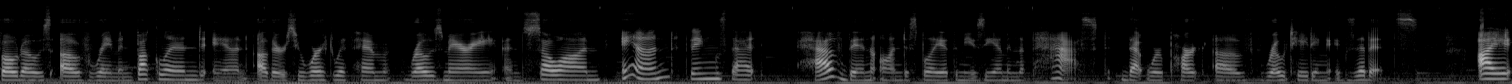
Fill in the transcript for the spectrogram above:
photos of Raymond Buckland and others who worked with him, Rosemary, and so on, and things that have been on display at the museum in the past that were part of rotating exhibits. I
